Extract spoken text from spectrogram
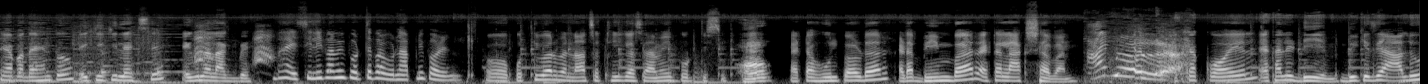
দেখেন তো এই কি কি লেখছে এগুলা লাগবে। ভাই স্লিপ আমি পড়তে পারব না আপনি পড়েন। ও পড়তে পারবেন? না আচ্ছা ঠিক আছে আমিই পড়তেছি। একটা হুল পাউডার একটা ভীম বার একটা লাক্স সাবান। একটা কয়েল একালি ডিম দুই কেজি আলু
